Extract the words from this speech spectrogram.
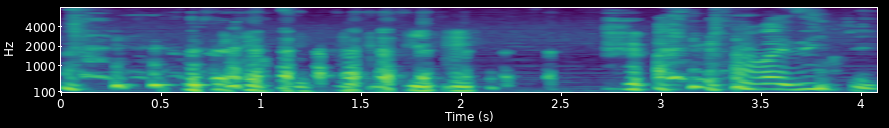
Mas enfim.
